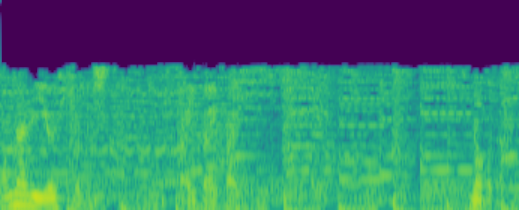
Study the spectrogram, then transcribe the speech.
友成よひとでした。バイバイバイ。のこだ。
